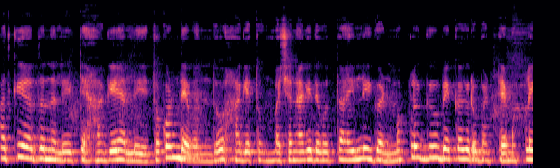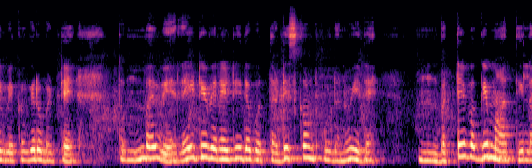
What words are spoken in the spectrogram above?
ಅದಕ್ಕೆ ಅದನ್ನು ಇಟ್ಟೆ. ಹಾಗೆ ಅಲ್ಲಿ ತೊಗೊಂಡೆ ಒಂದು. ಹಾಗೆ ತುಂಬ ಚೆನ್ನಾಗಿದೆ ಗೊತ್ತಾ? ಇಲ್ಲಿ ಗಂಡು ಮಕ್ಳಿಗೂ ಬೇಕಾಗಿರೋ ಬಟ್ಟೆ, ಮಕ್ಳಿಗೆ ಬೇಕಾಗಿರೋ ಬಟ್ಟೆ. ತುಂಬ ವೆರೈಟಿ ವೆರೈಟಿ ಇದೆ ಗೊತ್ತಾ? ಡಿಸ್ಕೌಂಟ್ ಕೂಡ ಇದೆ. ಬಟ್ಟೆ ಬಗ್ಗೆ ಮಾತಿಲ್ಲ.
